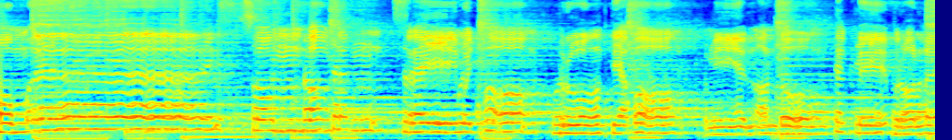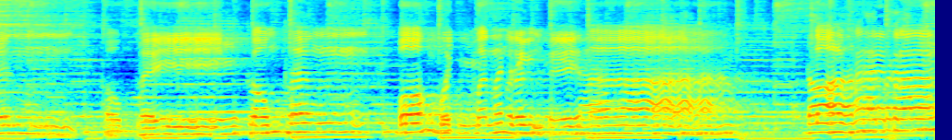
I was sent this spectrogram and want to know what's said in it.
មុំអើយសុំដងទឹកស្រីមួយផងព្រោះផ្ទះបងគ្មានអណ្ដូងទឹកទេប្រលឹងកុំភ័យកុំខឹងបងមុជមិនរឹងទេណាដល់ខែប្រាំង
